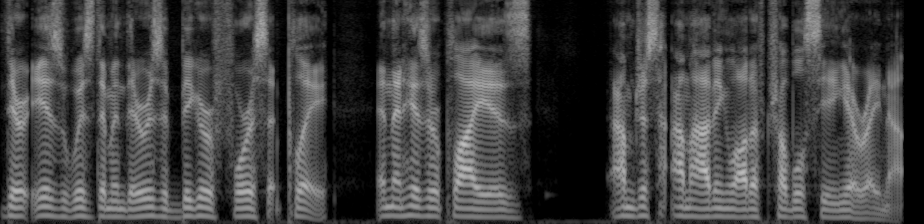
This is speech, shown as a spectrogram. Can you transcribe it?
there is wisdom and there is a bigger force at play. And then his reply is, I'm just, I'm having a lot of trouble seeing it right now.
